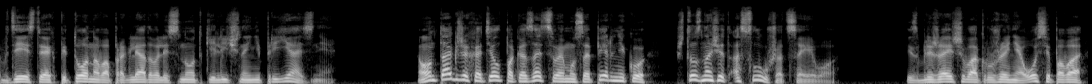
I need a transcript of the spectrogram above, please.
В действиях Питонова проглядывались нотки личной неприязни. Он также хотел показать своему сопернику, что значит ослушаться его. Из ближайшего окружения Осипова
